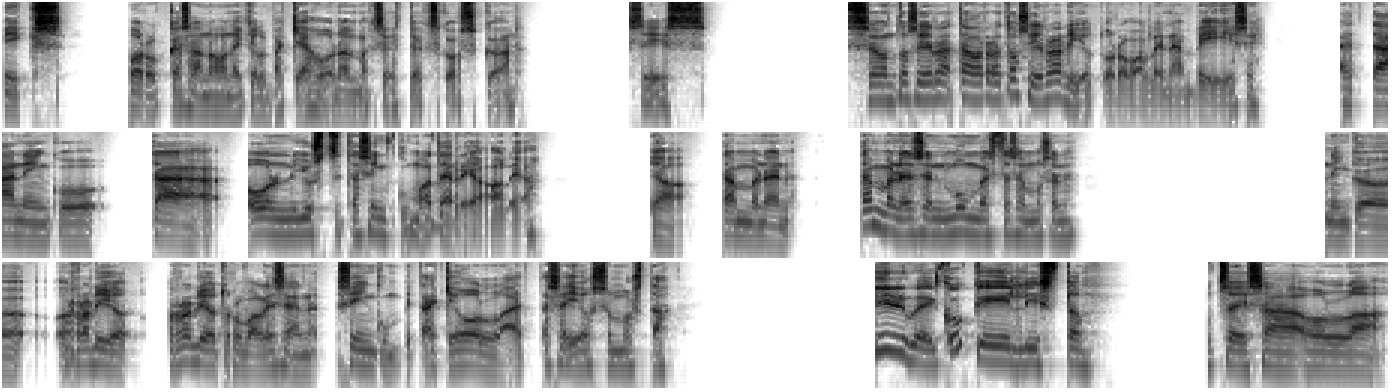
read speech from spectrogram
miksi porukka sanoo Nickelbackia huonoimmaksi yhtiöksi koskaan. Siis se on tosi, tää on tosi radioturvallinen biisi. Että tää, niinku, tää on just sitä sinkkumateriaalia. Ja tämmönen, tämmönen sen mun mielestä semmoisen niin radio, radioturvallisen sinkun pitääkin olla, että se ei ole semmoista hirveän kokeellista, mutta se ei saa olla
